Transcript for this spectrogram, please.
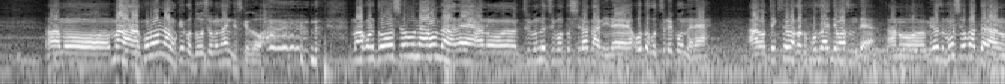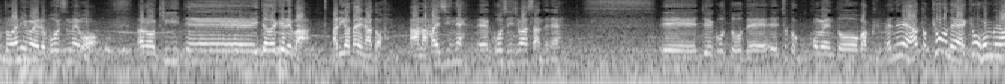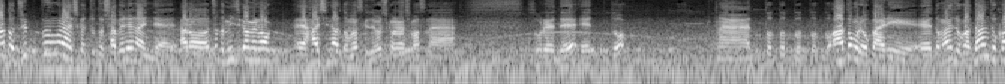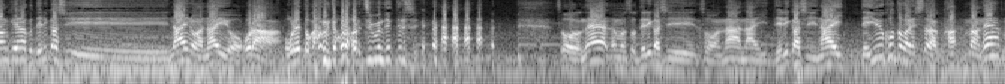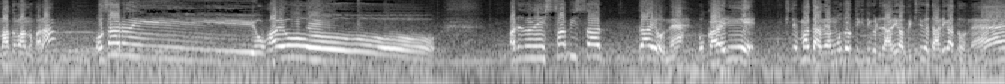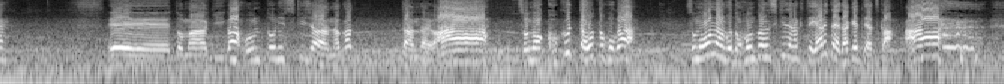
あのー、まあ、この女も結構どうしようもないんですけど、まあ、このどうしようもない女はね、あのー、自分の自分と白川にね、男連れ込んでね、あの、適当なことほざいてますんで、あの、皆さんもしよかったら、あの、隣前のボイスメモ、あの、聞いていただければありがたいなと、あの、配信ね、え更新しましたんでね、えー、ということで、えちょっとコメントバック。えでね、あと今日ね、今日本当にあと10分ぐらいしかちょっと喋れないんで、あのちょっと短めの、えー、配信になると思いますけど、よろしくお願いしますね。それで、えっと、えー、っと、と、と、と、と、あ、ともりお帰り。えー、っと、前女が男女関係なくデリカシーないのはないよ。ほら、俺とか、ほら、俺自分で言ってるし。そうね、でもそう、デリカシー、そうな、ない、デリカシーないっていう言葉にしたら、か、まあね、まとまんのかな？おさるい、おはよう。あれだね、久々だよね。おかえり。来て、またね、戻ってきてくれてありがとう。来てくれてありがとうね。えーと、マギが本当に好きじゃなかったんだよ。あー、その告った男が、その女のこと本当に好きじゃなくてやりたいだけってやつか。あ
